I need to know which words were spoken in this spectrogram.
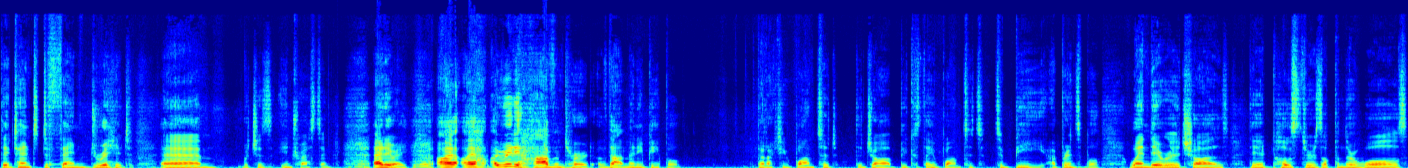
they tend to defend Droichead. Um, which is interesting. Anyway, I, I, I really haven't heard of that many people that actually wanted the job because they wanted to be a principal. When they were a child, they had posters up on their walls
